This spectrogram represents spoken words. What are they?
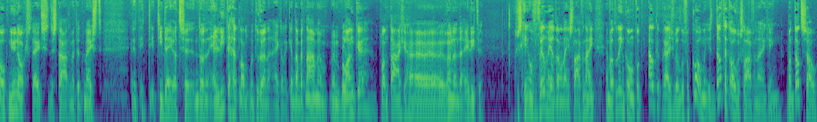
ook nu nog steeds de staat met het meest... Het, idee dat, ze, dat een elite het land moet runnen eigenlijk. En dan met name een, een blanke, plantage uh, runnende elite. Dus het ging over veel meer dan alleen slavernij. En wat Lincoln tot elke prijs wilde voorkomen... is dat het over slavernij ging. Want dat zou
